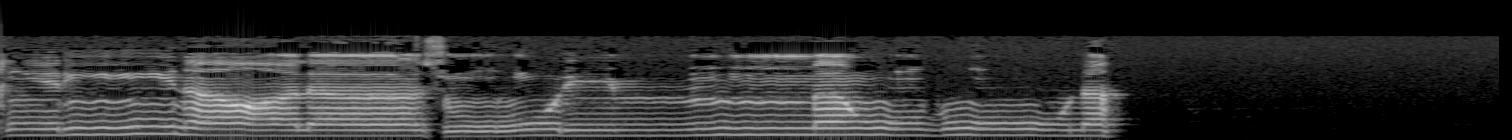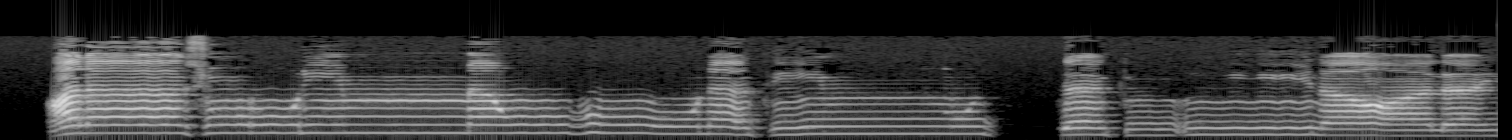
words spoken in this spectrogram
الآخرين على سرر موضونة. على سرر موضونة متكئين عليها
